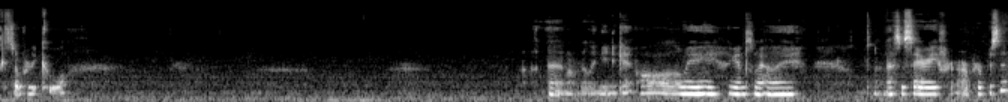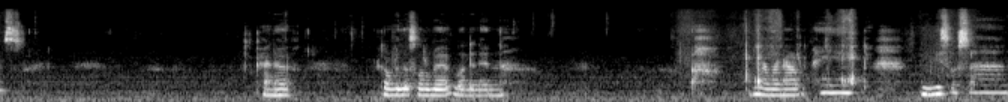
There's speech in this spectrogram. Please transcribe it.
it's still pretty cool. I don't really need to get all the way against my eye. It's not necessary for our purposes. Kind of go over this a little bit, blend it in. I'm gonna run out of paint. I'm gonna be so sad.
